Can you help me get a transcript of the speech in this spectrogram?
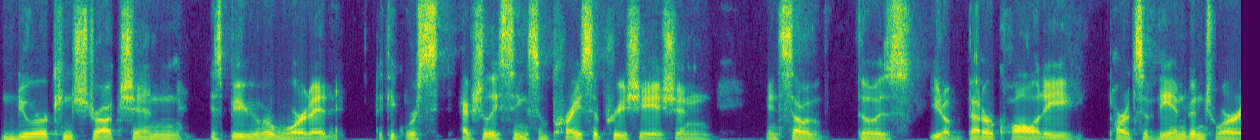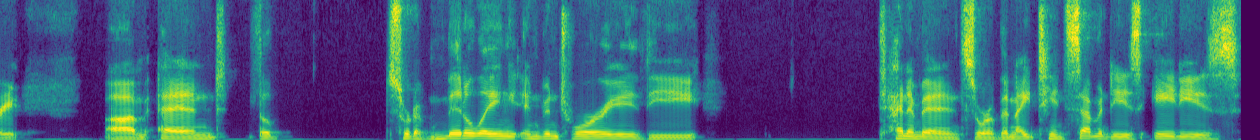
newer construction is being rewarded. I think we're actually seeing some price appreciation in some of those, you know, better quality parts of the inventory. Um, and the sort of middling inventory, the tenements or the 1970s, 80s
